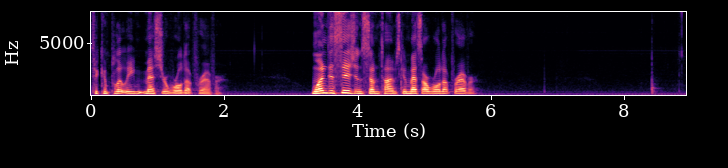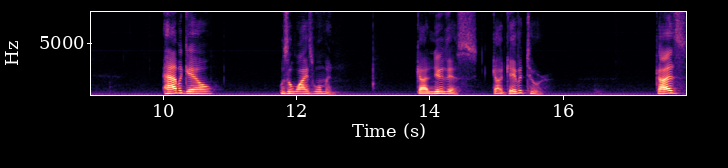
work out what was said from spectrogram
to completely mess your world up forever. One decision sometimes can mess our world up forever. Abigail was a wise woman. God knew this, God gave it to her. Guys,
